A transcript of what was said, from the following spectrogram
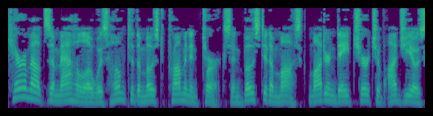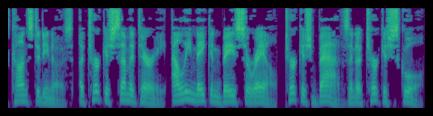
Karamoutza Mahalla was home to the most prominent Turks and boasted a mosque modern-day Church of Agios Konstantinos, a Turkish cemetery, Ali Nakin Bey's Sarail, Turkish baths and a Turkish school.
